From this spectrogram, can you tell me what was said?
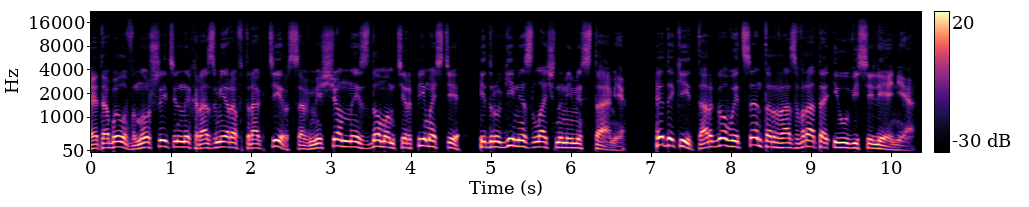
это был внушительных размеров трактир, совмещенный с домом терпимости и другими злачными местами. Эдакий торговый центр разврата и увеселения.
